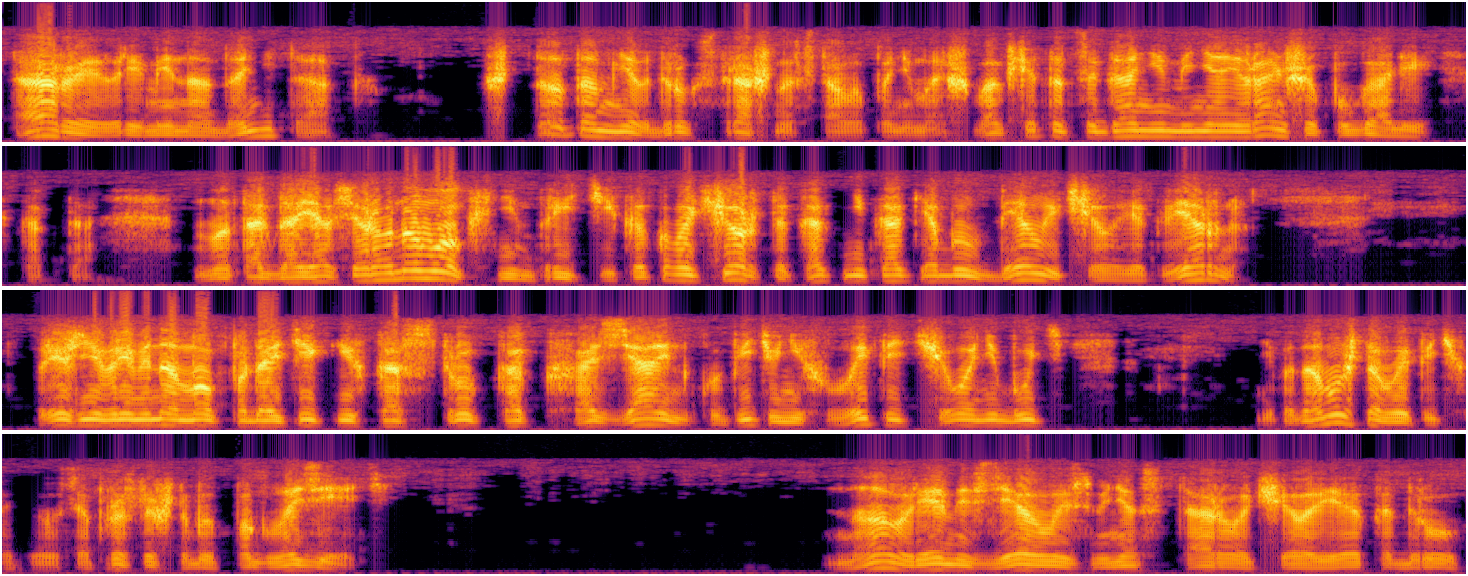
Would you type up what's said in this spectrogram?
старые времена, да не так. Что-то мне вдруг страшно стало, понимаешь. Вообще-то цыгане меня и раньше пугали как-то. Но тогда я все равно мог к ним прийти. Какого черта, как-никак я был белый человек, верно? В прежние времена мог подойти к их костру как хозяин, купить у них выпить чего-нибудь. Не потому что выпить хотелось, а просто чтобы поглазеть. Но время сделало из меня старого человека, друг.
